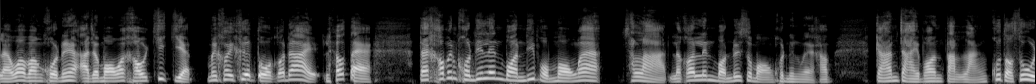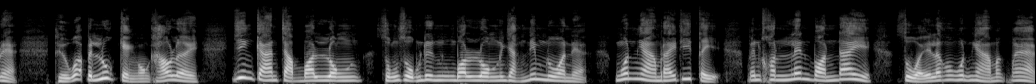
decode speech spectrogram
แล้วว่าบางคนเนี่ยอาจจะมองว่าเขาขี้เกียจไม่ค่อยเคลื่อนตัวก็ได้ แล้วแต่แต่เขาเป็นคนที่เล่นบอลที่ผมมองว่า ฉลาดแล้วก็เล่นบอลด้วยสมองคนหนึ่งเลยครับ การจ่ายบอลตัดหลังคู่ต่อสู้เนี่ย ถือว่าเป็นลูกเก่งของเขาเลย ยิ่งการจับบอลลงสูงสูงๆดึงบอลลงอย่างนิ่มนวลเนี่ยงดงามไร้ที่ติ เป็นคนเล่นบอลได้สวยแล้วก็งดงามมาก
